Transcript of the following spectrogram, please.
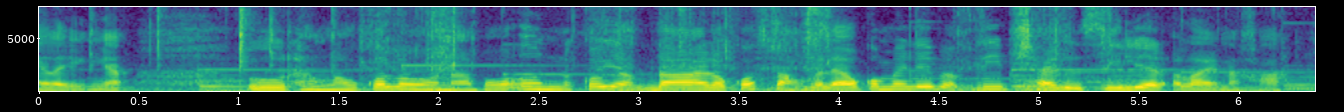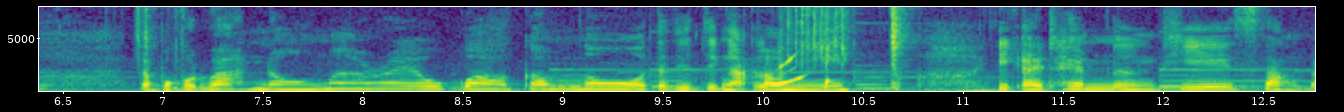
อะไรอย่างเงี้ยเออทางเราก็รอนะ เพราะว่าเออก็อยากได้เราก็สั่งไปแล้วก็ไม่ได้แบบรีบใช้หรือซีเรียสอะไรนะคะ แต่ปรากฏว่าน้องมาเร็วกว่ากำหนดแต่จริงๆอะเรามีอีกไอเทมหนึ่งที่สั่งไป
